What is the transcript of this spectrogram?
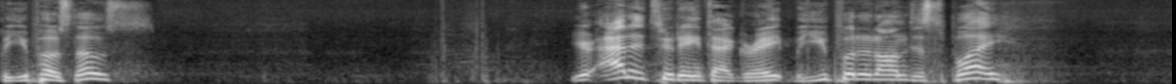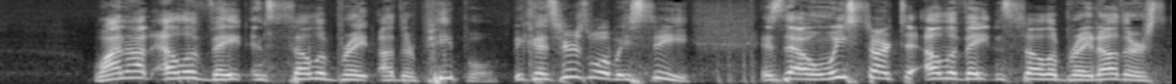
but you post those. Your attitude ain't that great, but you put it on display. Why not elevate and celebrate other people? Because here's what we see is that when we start to elevate and celebrate others,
